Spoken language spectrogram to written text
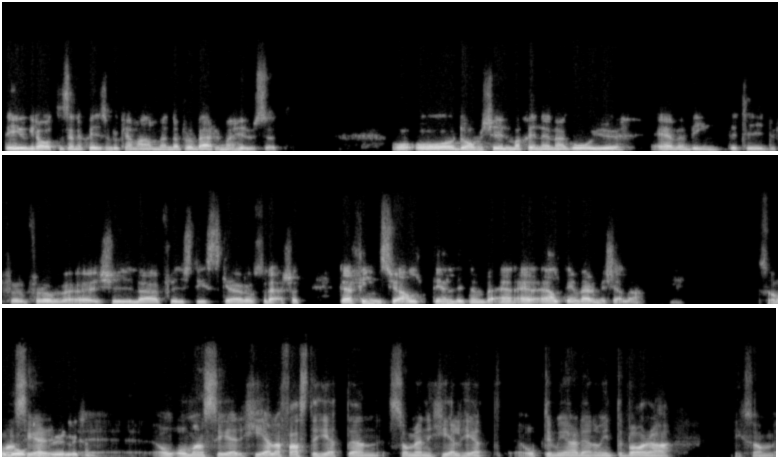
det är ju gratis energi som du kan använda för att värma huset. Och, och de kylmaskinerna går ju även vintertid för, för att eh, kyla frysdiskar och sådär. Så, där finns ju alltid en, liten, alltid en värmekälla. Så om man ser liksom om, man ser hela fastigheten som en helhet, optimera den och inte bara liksom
